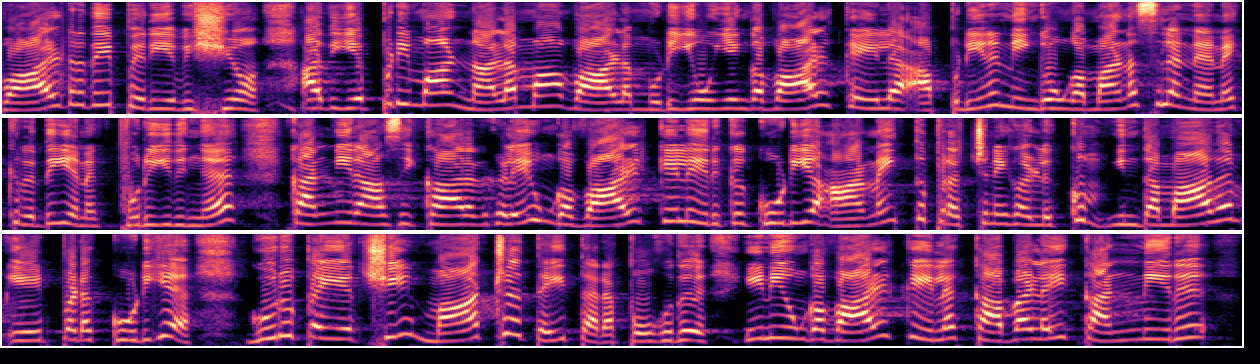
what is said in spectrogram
வாழ்றதே பெரிய விஷயம். அது எப்படிம்மா நலமா வாழ முடியும்? எங்க வாழ்க்கையில அப்படின்னு நீங்க உங்க மனசுல நினைக்கிறது எனக்கு புரியுதுங்க. கன்னி ராசிக்காரர்களே உங்க வாழ்க்கையில இருக்கக்கூடிய அனைத்து பிரச்சனைகளுக்கும் இந்த மாதம் ஏற்படக்கூடிய குரு பெயர்ச்சி மாற்றத்தை தரப்போகுது. இனி உங்க வாழ்க்கையில கவலை கண்ணீர்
